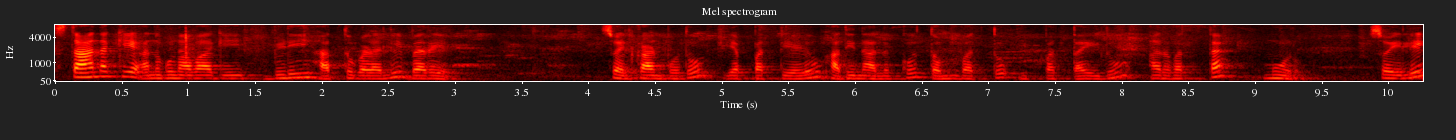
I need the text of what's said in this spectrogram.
ಸ್ಥಾನಕ್ಕೆ ಅನುಗುಣವಾಗಿ ಬಿಡಿ ಹತ್ತುಗಳಲ್ಲಿ ಬರೆ. ಸೊ ಇಲ್ಲಿ ಕಾಣ್ಬೋದು ಎಪ್ಪತ್ತೇಳು, ಹದಿನಾಲ್ಕು, ತೊಂಬತ್ತು, ಇಪ್ಪತ್ತೈದು ಅರವತ್ತ ಮೂರು ಸೊ ಇಲ್ಲಿ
